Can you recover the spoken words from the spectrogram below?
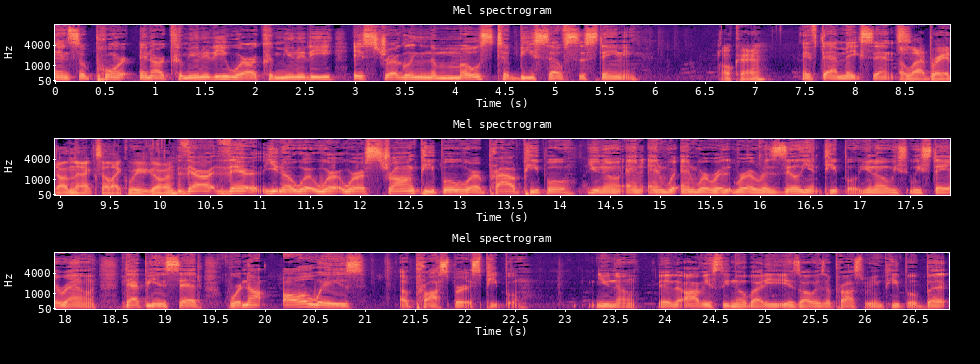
and support in our community where our community is struggling the most to be self-sustaining Okay. If that makes sense Elaborate on that because I like where you're going. there are there you know we're, we're we're a strong people we're a proud people you know and and we're and we're we're a resilient people you know we we stay around that being said we're not always a prosperous people you know And obviously nobody is always a prospering people but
